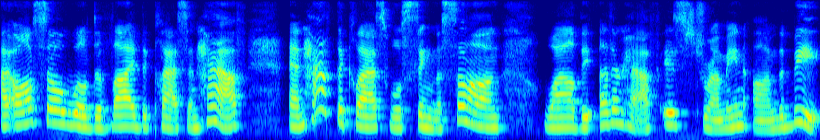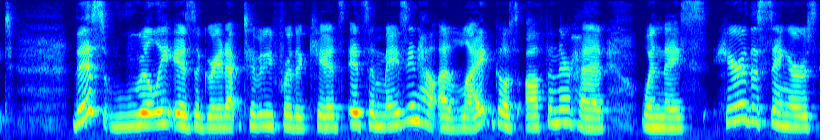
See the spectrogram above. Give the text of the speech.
I also will divide the class in half and half the class will sing the song while the other half is strumming on the beat. This really is a great activity for the kids. It's amazing how a light goes off in their head when they hear the singers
